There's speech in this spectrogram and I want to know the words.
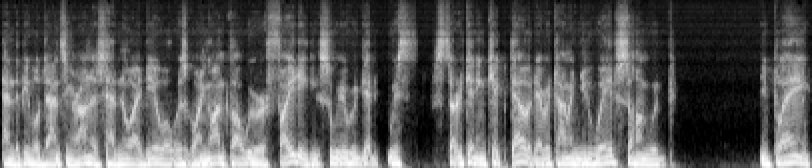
and the people dancing around us had no idea what was going on, thought we were fighting. So we would get, we started getting kicked out every time a new wave song would be playing.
